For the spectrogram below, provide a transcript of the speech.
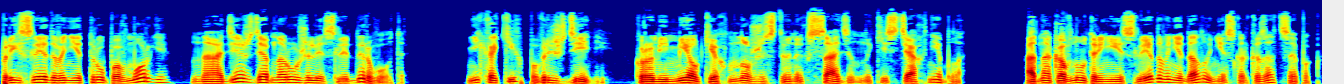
При исследовании трупа в морге на одежде обнаружили следы рвоты. Никаких повреждений, кроме мелких множественных ссадин на кистях, не было. Однако внутреннее исследование дало несколько зацепок.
